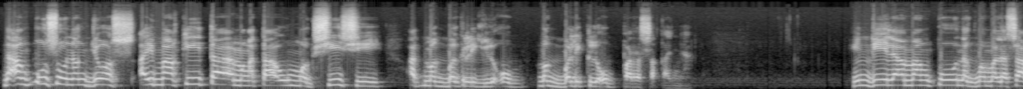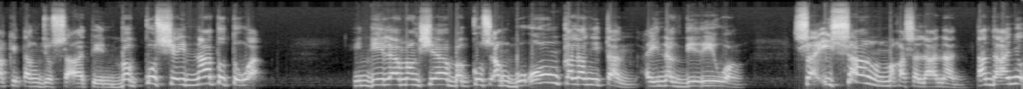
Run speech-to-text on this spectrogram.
na ang puso ng Diyos ay makita ang mga taong magsisi at magbalik loob, magbalik loob para sa Kanya. Hindi lamang po nagmamalasakit ang Diyos sa atin, bagkus siya'y natutuwa. Hindi lamang siya, bagkus ang buong kalangitan ay nagdiriwang sa isang makasalanan. Tandaan nyo,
